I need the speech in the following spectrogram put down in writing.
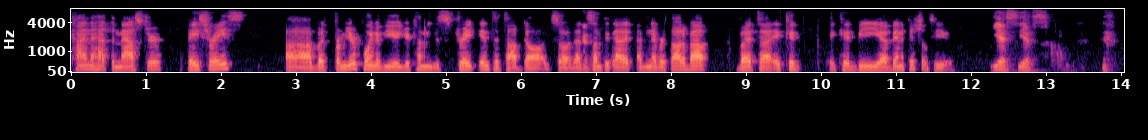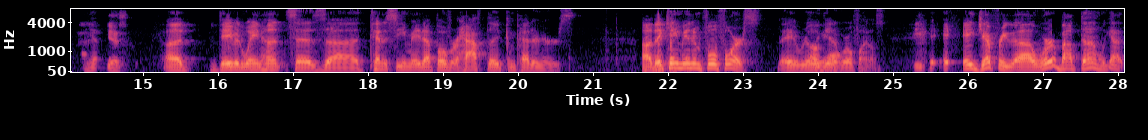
kind of have to master bass race. Uh, but from your point of view, you're coming just straight into Top Dog, so that's Yeah. something that I, I've never thought about. But uh, it could it could be uh, beneficial to you. Yes, yes. Yeah. Yes. David Wayne Hunt says uh, Tennessee made up over half the competitors. Uh, they came in in full force. They really Oh, did yeah. at World Finals. Hey, hey, Jeffrey, uh, we're about done. We got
